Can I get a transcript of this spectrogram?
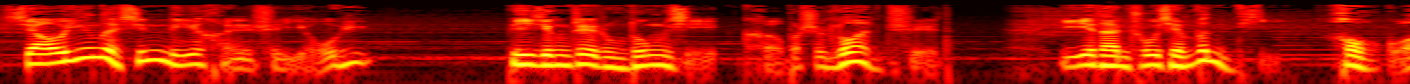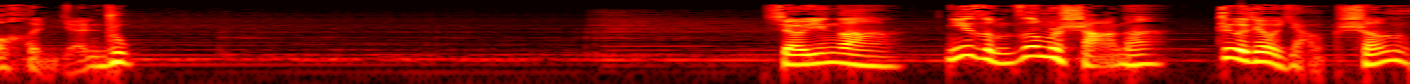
小英的心里很是犹豫，毕竟这种东西可不是乱吃的，一旦出现问题，后果很严重。小英啊，你怎么这么傻呢？这叫养生，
